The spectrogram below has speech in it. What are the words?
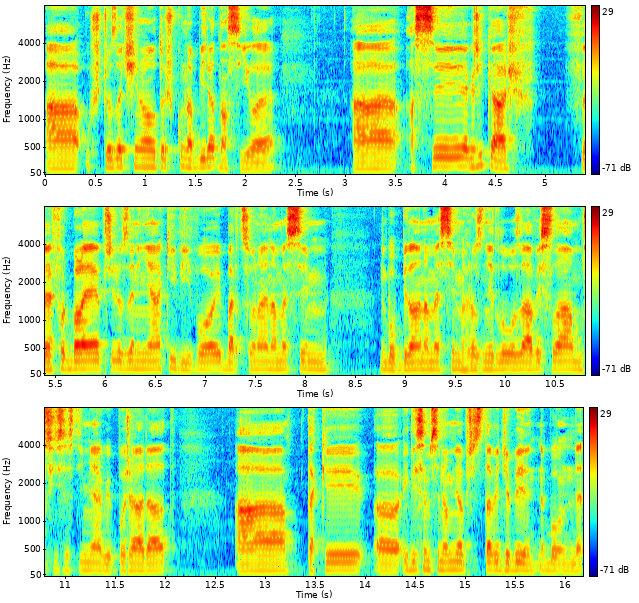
a už to začínalo trošku nabírat na síle. A asi, jak říkáš, ve fotbale je přirozený nějaký vývoj, Barcelona je na Messim, nebo byla na Messim hrozně dlouho závislá, musí se s tím nějak vypořádat. A taky, eh, i když jsem si neuměl představit, že by, nebo ne,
